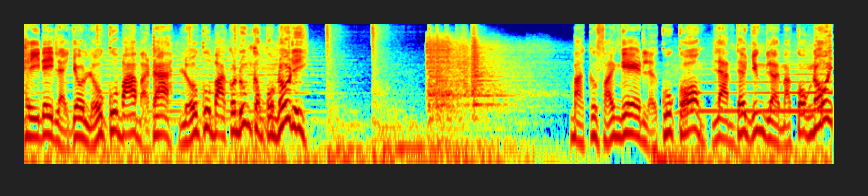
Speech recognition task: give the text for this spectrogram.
Hay đây là do lỗi của ba mà ra? Lỗi của ba có đúng không? Con nói đi. Ba cứ phải nghe lời của con, Làm theo những lời mà con nói.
